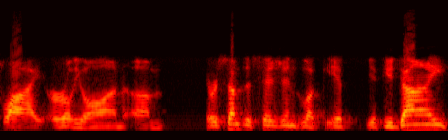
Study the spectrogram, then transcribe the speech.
fly early on. Um, there was some decision, look, if, if you die,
